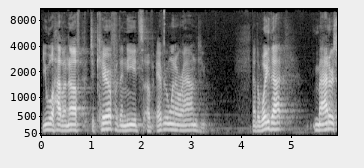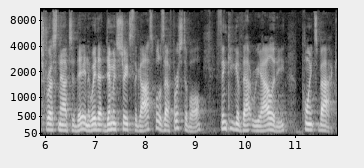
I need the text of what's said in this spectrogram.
You will have enough to care for the needs of everyone around you. Now, the way that matters for us now today and the way that demonstrates the gospel is that, first of all, thinking of that reality points back.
